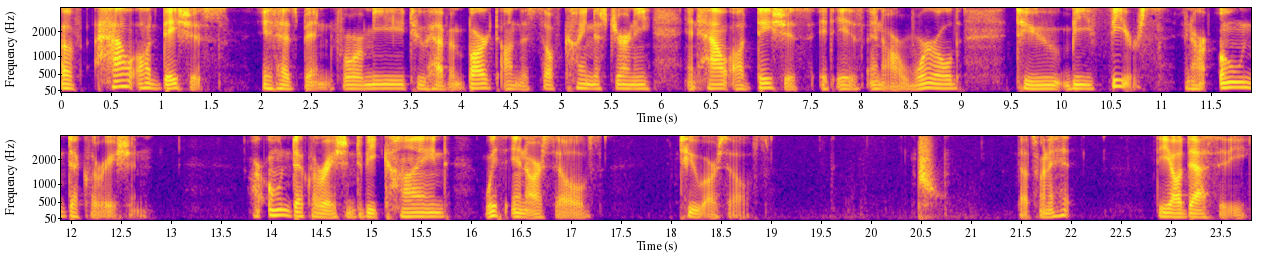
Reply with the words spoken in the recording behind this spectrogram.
of how audacious it has been for me to have embarked on this self kindness journey and how audacious it is in our world to be fierce in our own declaration. Our own declaration to be kind within ourselves to ourselves. That's when it hit the audacity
